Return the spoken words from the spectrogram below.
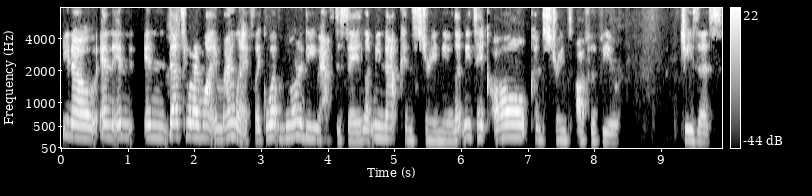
you know, and and and that's what I want in my life. Like, what more do you have to say? Let me not constrain you. Let me take all constraints off of you. Jesus,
